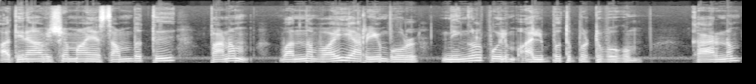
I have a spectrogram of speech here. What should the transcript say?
അതിനാവശ്യമായ സമ്പത്ത് പണം വന്ന വഴി അറിയുമ്പോൾ നിങ്ങൾ പോലും അത്ഭുതപ്പെട്ടു പോകും. കാരണം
